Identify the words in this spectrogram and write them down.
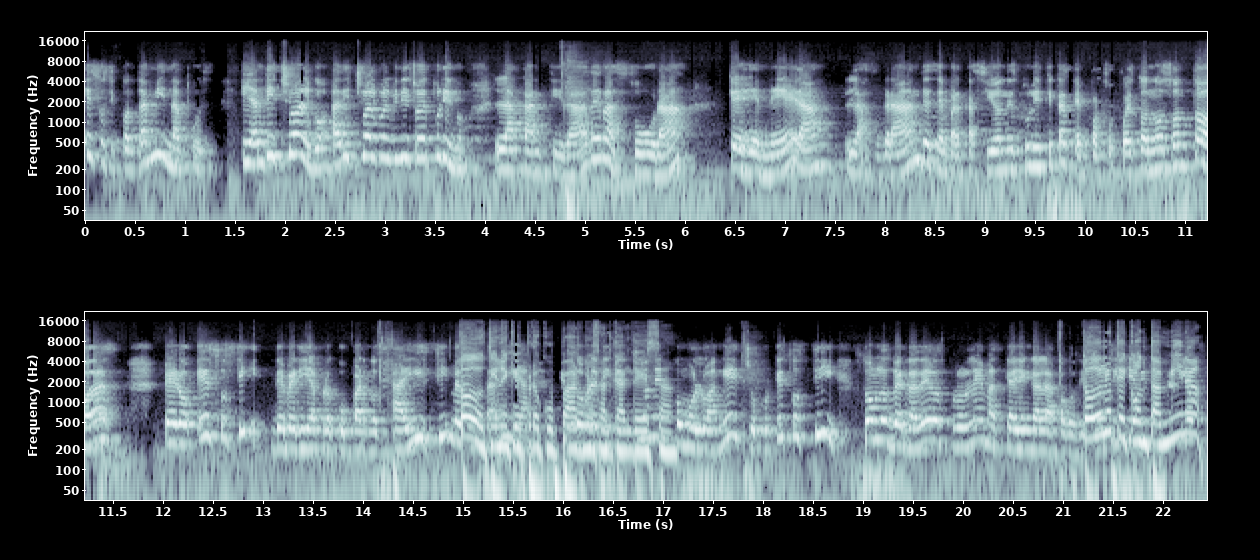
eso sí contamina, pues. Y han dicho algo, ha dicho algo el ministro de Turismo, la cantidad de basura que generan las grandes embarcaciones turísticas, que por supuesto no son todas, pero eso sí debería preocuparnos. Ahí sí me Todo tiene que preocuparnos, alcaldesa. Como lo han hecho, porque esos sí son los verdaderos problemas que hay en Galápagos. Todo lo que contamina...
